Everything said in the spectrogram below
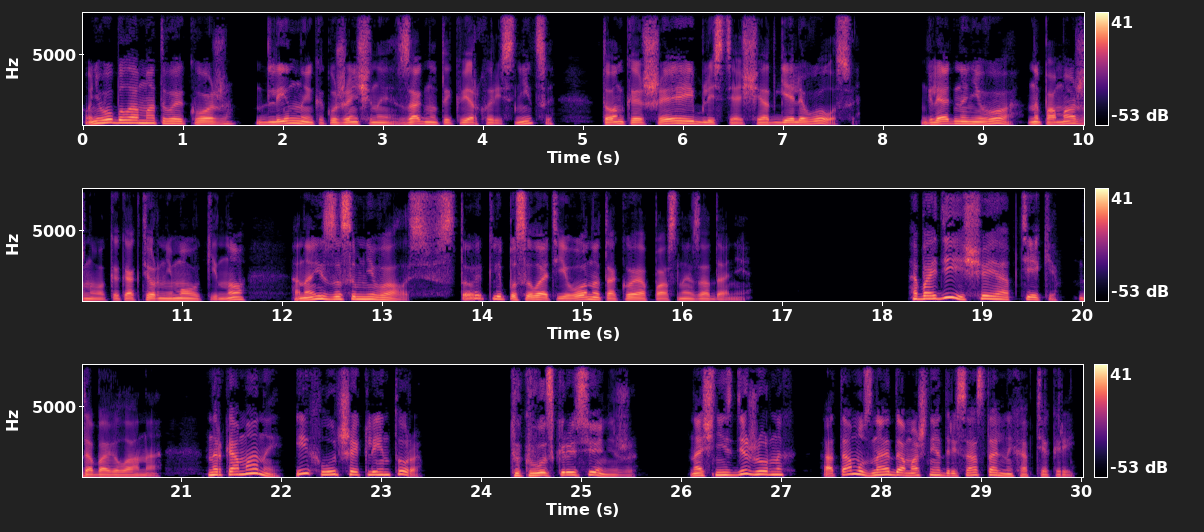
У него была матовая кожа, длинные, как у женщины, загнутые кверху ресницы, тонкая шея и блестящие от геля волосы. Глядя на него, напомаженного, как актер немого кино, она и засомневалась, стоит ли посылать его на такое опасное задание. «Обойди еще и аптеки», — добавила она. «Наркоманы — их лучшая клиентура. «Так в воскресенье же». «Начни с дежурных, а там узнай домашние адреса остальных аптекарей».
